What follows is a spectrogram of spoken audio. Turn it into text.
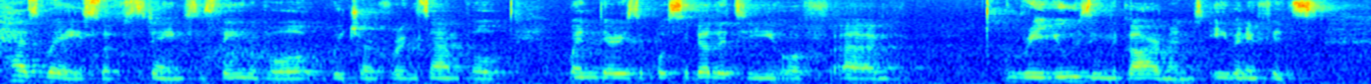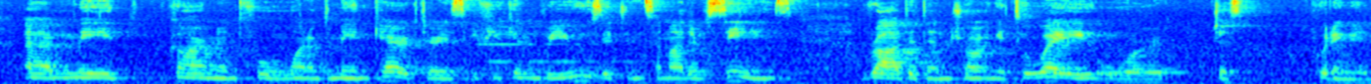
has ways of staying sustainable, which are, for example, when there is a possibility of um, reusing the garment, even if it's a made garment for one of the main characters, if you can reuse it in some other scenes rather than throwing it away or just putting it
